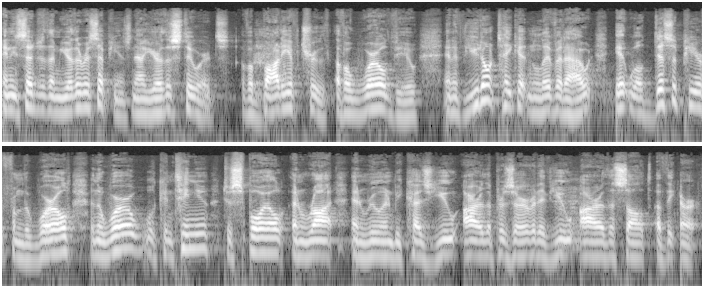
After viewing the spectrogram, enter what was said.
And he said to them, You're the recipients, now you're the stewards of a body of truth, of a worldview. And if you don't take it and live it out, it will disappear from the world, and the world will continue to spoil and rot and ruin because you are the preservative, you are the salt of the earth.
